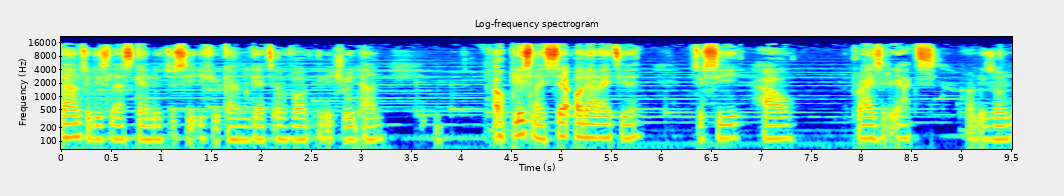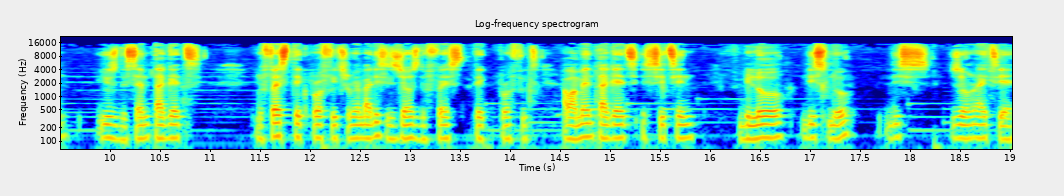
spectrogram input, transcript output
down to this last candle to see if you can get involved in the trade. And i'll place my sell order right here to see how price reacts from the zone. Use the same targets the first take profit remember this is just the first take profit. Our main target is sitting below this low this zone right here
